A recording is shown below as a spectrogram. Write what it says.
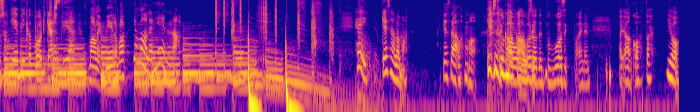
Sofia Mika podcastia. Mä olen Mirva. Ja mä olen Jenna. Hei, kesäloma. Kesäloma. Kesälomakausi. Se kauan odotettu vuosittainen ajankohta. Joo,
